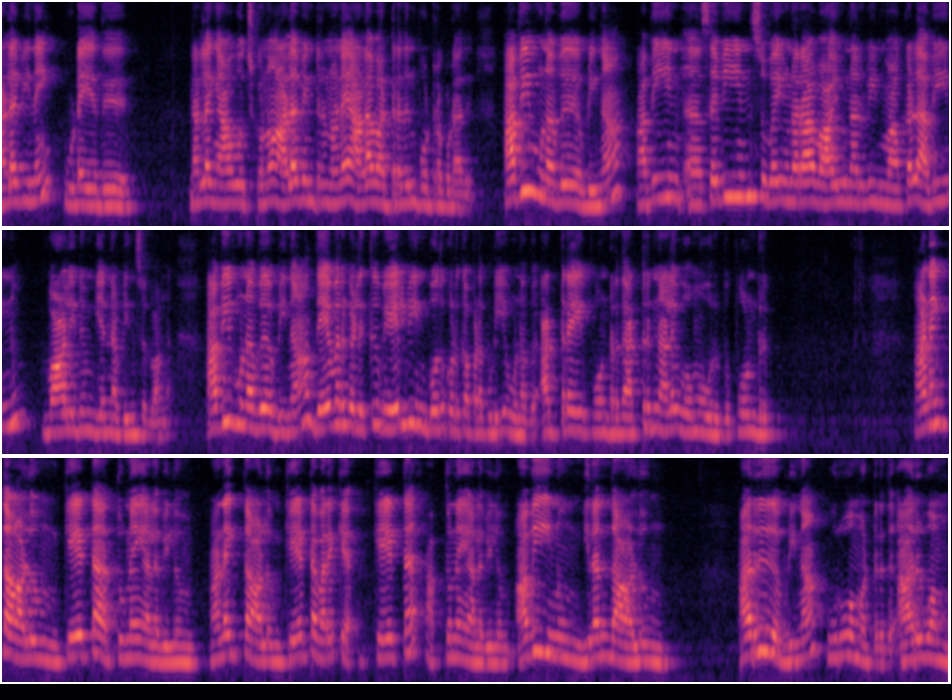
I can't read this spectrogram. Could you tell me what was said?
அளவினை உடையது. நல்லா ஞாபகம் வச்சுக்கணும். அளவின்றனோடனே அளவற்றதுன்னு போட்டக்கூடாது அவி உணவு அப்படின்னா அவியின் செவியின் சுவையுணரா வாயுணர்வின் மாக்கள் அவியினும் வாளினும் என் அப்படின்னு சொல்லுவாங்க. அவி உணவு அப்படின்னா தேவர்களுக்கு வேள்வியின் போது கொடுக்கப்படக்கூடிய உணவு. அற்றை போன்றது. அற்றுனாலே ஓம உருவு போன்று. அனைத்தாலும் கேட்ட அத்துணை அளவிலும் அனைத்தாலும் கேட்ட வரைக்க கேட்ட அத்துணை அளவிலும் அவியினும் இறந்தாலும் அரு அப்படின்னா உருவமற்றது. அருவம்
